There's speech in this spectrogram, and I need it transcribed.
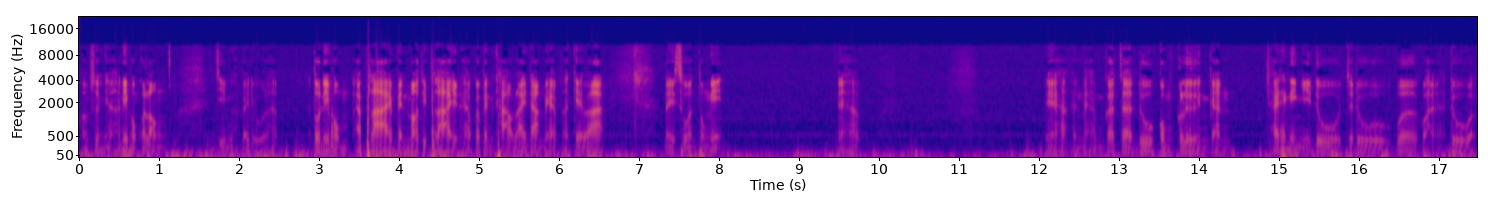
ความสวยงาม อันนี้ผมก็ลองจิ้มเข้าไปดูนะครับ ตัวนี้ผม apply เป็น multiply อยู่นะครับ ก็เป็นขาวไล่ดำนะครับ สังเกตว่าในส่วนตรงนี้นะครับ เนี่ยครับ เห็นไหมครับ ก็จะดูกลมกลืนกัน ใช้เทคนิคนี้ดูจะดูเวอร์กว่านะดูแบบ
